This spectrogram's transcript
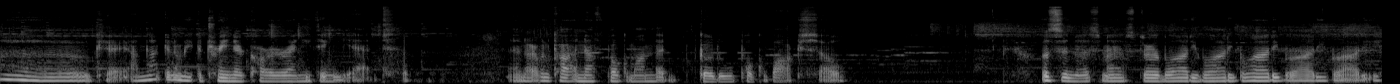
Okay, I'm not gonna make a trainer card or anything yet. And I haven't caught enough Pokemon that go to a Pokebox, so... Listen to this, Master. Bloody, bloody, bloody, bloody, bloody.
